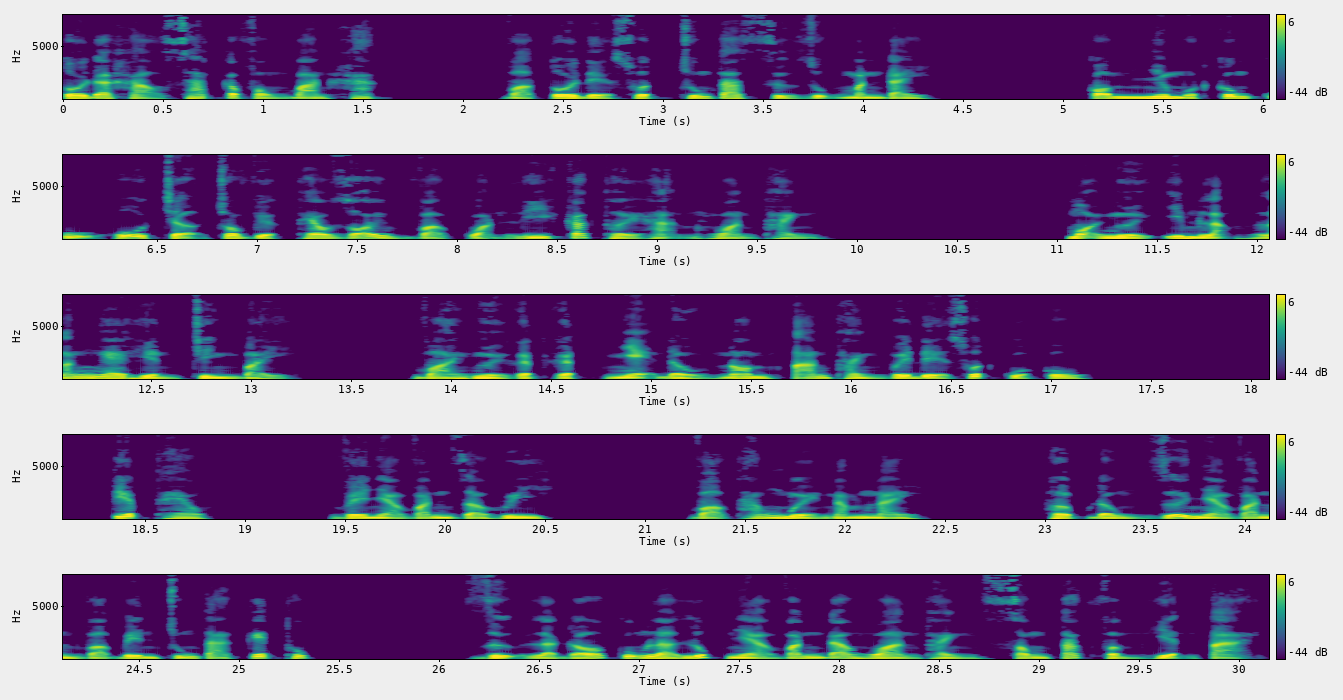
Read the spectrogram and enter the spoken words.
Tôi đã khảo sát các phòng ban khác, và tôi đề xuất chúng ta sử dụng Monday com như một công cụ hỗ trợ cho việc theo dõi và quản lý các thời hạn hoàn thành. Mọi người im lặng lắng nghe Hiền trình bày. Vài người gật gật nhẹ đầu non tán thành với đề xuất của cô. Tiếp theo, về nhà văn Gia Huy. Vào tháng 10 năm nay, hợp đồng giữa nhà văn và bên chúng ta kết thúc. Dự là đó cũng là lúc nhà văn đã hoàn thành xong tác phẩm hiện tại.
